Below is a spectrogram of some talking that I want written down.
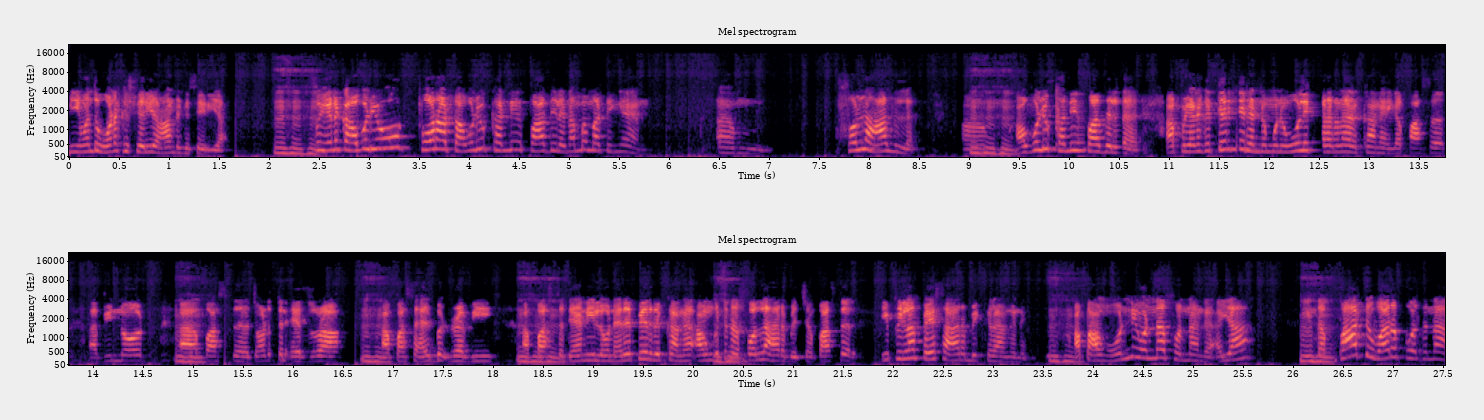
நீ வந்து உனக்கு சரியா ஆண்டுக்கு சரியா? எனக்கு அவ்வளோ போராட்டம் அவ்வளோ கண்ணீர் பாதையில நம்ப மாட்டீங்க. சொல்ல ஆள் இல்ல. அவ்வளவு கண்ணீர் பாதல்ல அப்ப எனக்கு தெரிஞ்ச ரெண்டு மூணு ஊழியக்காரங்களா இருக்காங்க. எங்க pastor Vinod pastor Jonathan Ezra pastor Albert Ravi pastor Danilo நிறைய பேர் இருக்காங்க. அவங்க கிட்ட நான் சொல்ல ஆரம்பிச்சேன். பாஸ்டர் இப்படி எல்லாம் பேச ஆரம்பிக்கிறாங்கன்னு. அப்ப அவங்க ஒண்ணு ஒன்னா சொன்னாங்க. ஐயா இந்த பாட்டு வரப்போகுதுன்னா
